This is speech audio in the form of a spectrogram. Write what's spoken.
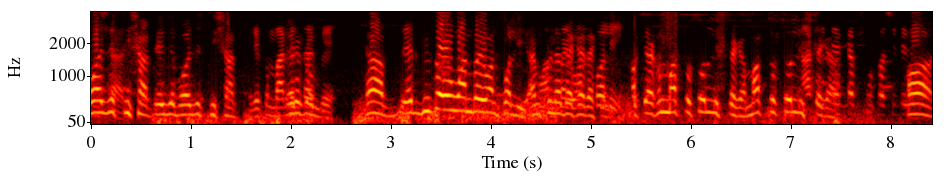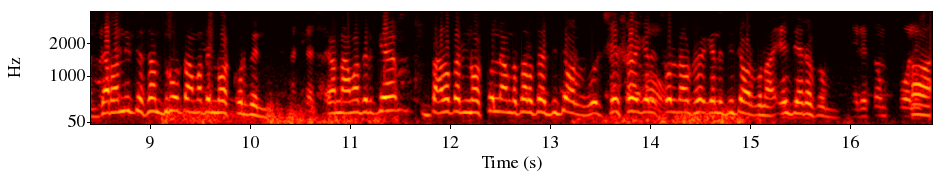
বয়েজের টি শার্ট এই যে বয়েজের টি শার্ট এরকম। থাকবে? হ্যাঁ এর ভিতরে ওয়ান বাই ওয়ান পলি আমি খুলে দেখা দেখি আচ্ছা এখন মাত্র চল্লিশ টাকা মাত্র চল্লিশ টাকা। টাকা 85 টাকা। হ্যাঁ যারা নিতে চান দ্রুত আমাদের নক করবেন। আচ্ছা আচ্ছা। কারণ আমাদেরকে তাড়াতাড়ি নক করলে আমরা তাড়াতাড়ি দিতে পারব। শেষ হয়ে গেলে। সোল্ড আউট হয়ে গেলে দিতে পারব না। এই যে এরকম। এরকম হ্যাঁ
